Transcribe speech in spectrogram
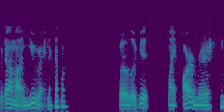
We're talking about you right now. Bro, look at my armor.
